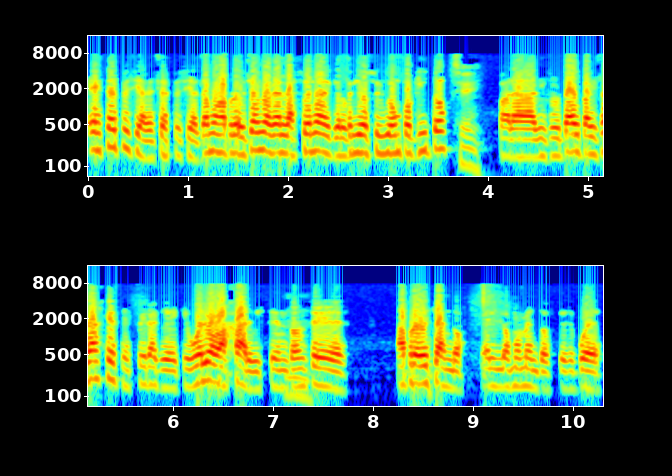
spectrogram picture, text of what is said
Está especial, está especial. Estamos aprovechando acá en la zona de que el río subió un poquito para disfrutar el paisaje. Se espera que, vuelva a bajar, ¿viste? Entonces, aprovechando en los momentos que se puede.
